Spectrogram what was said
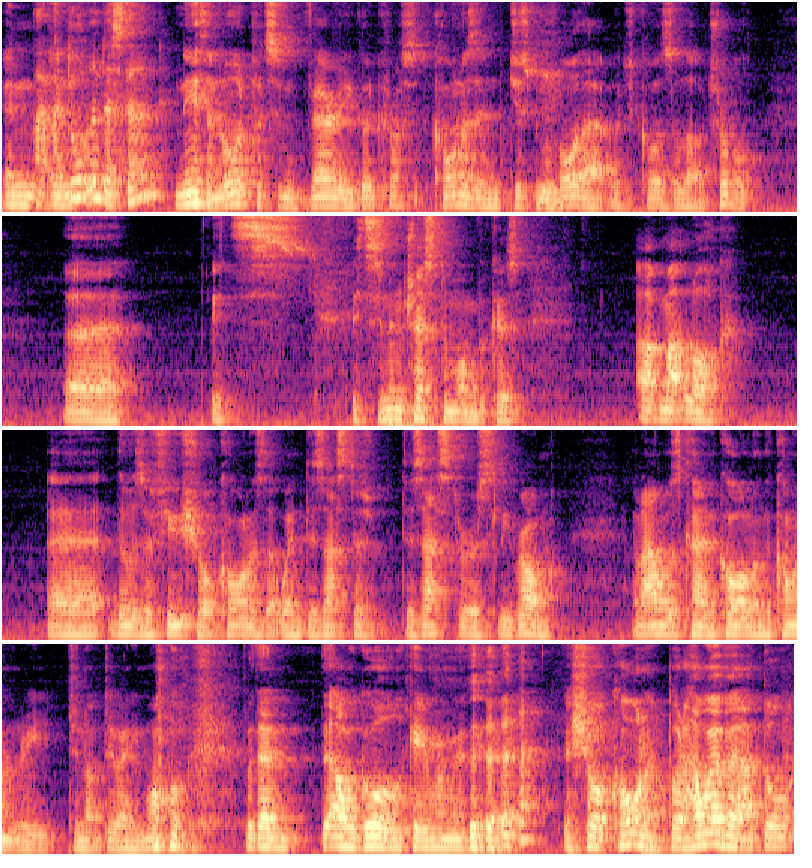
and, I, I don't understand. Nathan Lord put some very good cross corners in just Mm. before that, which caused a lot of trouble. Uh, it's it's an interesting one because at Matlock uh, there was a few short corners that went disaster disastrously wrong, and I was kind of calling on the commentary to not do any more. but then the, our goal came from a, a short corner. But however, I don't.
